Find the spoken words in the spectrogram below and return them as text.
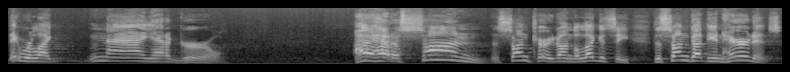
They were like, nah, you had a girl. I had a son. The son carried on the legacy. The son got the inheritance.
